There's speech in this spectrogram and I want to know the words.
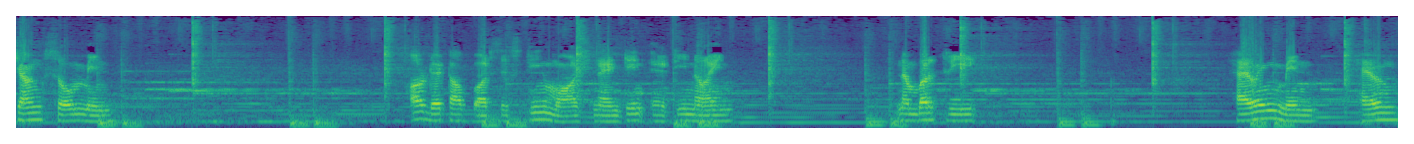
Jung So-min Her date of birth 16 March 1989 Number 3 Hwang Min Hyun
